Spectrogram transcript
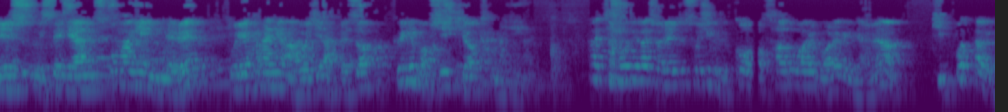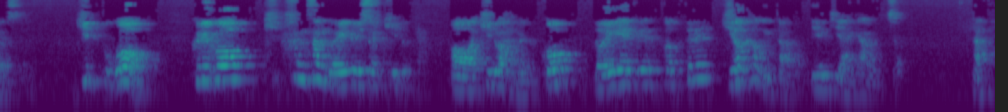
예수 그리스도에 대한 소망의 인내를 우리 하나님 아버지 앞에서 끊임없이 기억하니. 그러니까 디모데가 전해준 소식을 듣고 사도 바울이 뭐라 그랬냐면 기뻤다 그랬어요. 기쁘고 그리고 기- 항상 너희를 위해서 기도 어, 기도하고 너희의 그 것들을 기억하고 있다고 이렇게 이야기하고 있죠. 자,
